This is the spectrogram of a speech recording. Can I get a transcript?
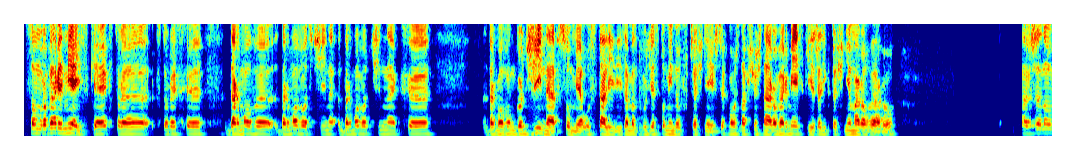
Są rowery miejskie, które, których y, darmowy, darmowy, odcinek, darmowy odcinek, darmową godzinę w sumie ustalili zamiast 20 minut wcześniejszych. Można wsiąść na rower miejski, jeżeli ktoś nie ma roweru. Także no,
